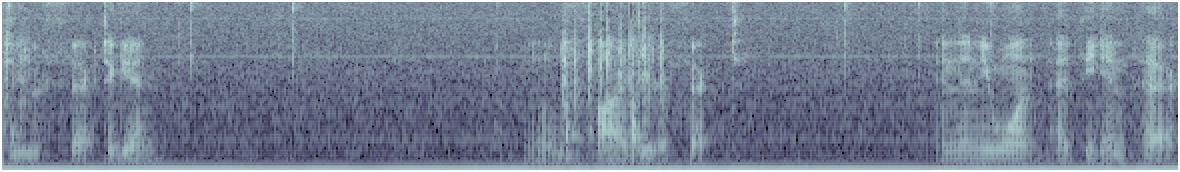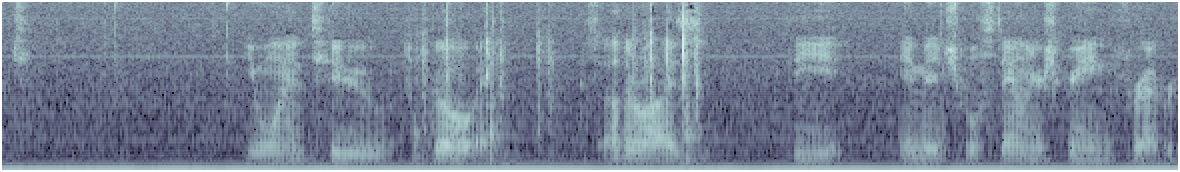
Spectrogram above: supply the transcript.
Do effect again, and find your effect. And then you want at the impact you want it to go away. Because otherwise, the image will stay on your screen forever.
